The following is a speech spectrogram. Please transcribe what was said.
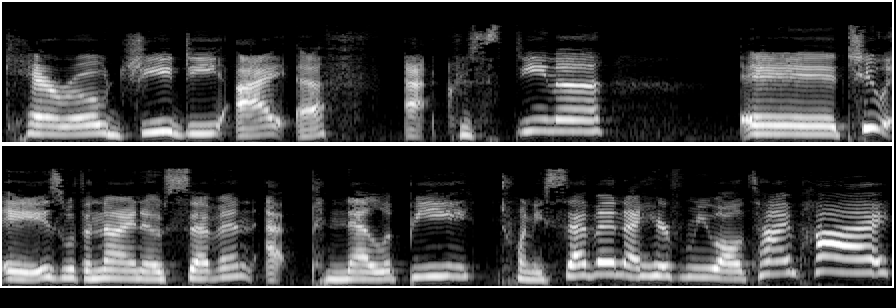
Caro G D I F at Christina a, two A's with a 907 at Penelope 27. I hear from you all the time. Hi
